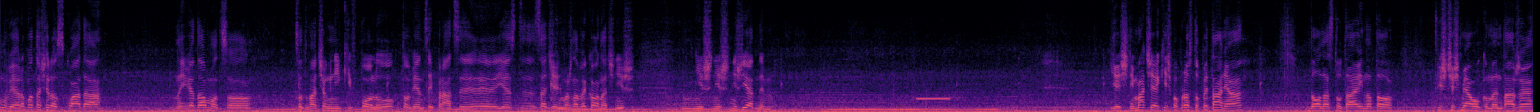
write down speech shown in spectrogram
mówię, robota się rozkłada. No i wiadomo, co, co dwa ciągniki w polu, to więcej pracy jest za dzień można wykonać niż, niż, niż, niż jednym. Jeśli macie jakieś po prostu pytania do nas tutaj, no to piszcie śmiało komentarze.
